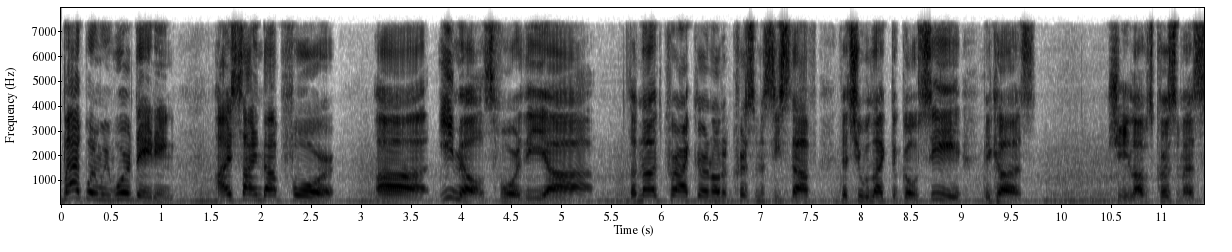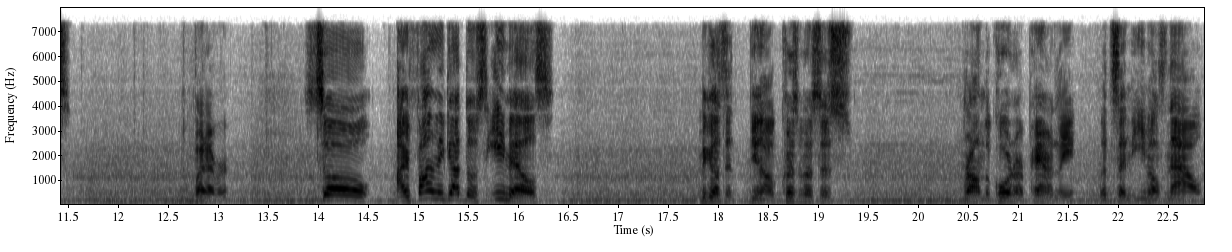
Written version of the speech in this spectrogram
back when we were dating, I signed up for uh, emails for the uh, the Nutcracker and all the Christmassy stuff that she would like to go see because she loves Christmas. Whatever. So I finally got those emails because it, you know, Christmas is around the corner apparently. Let's send emails now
